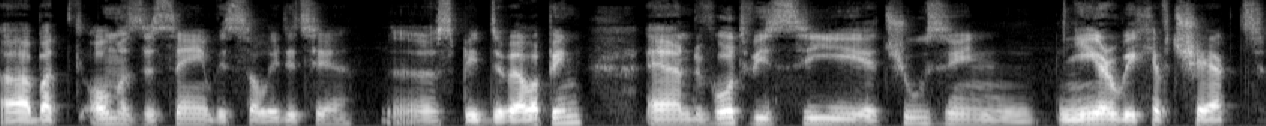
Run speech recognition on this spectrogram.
uh, but almost the same with Solidity uh, speed developing. And what we see choosing near, we have checked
